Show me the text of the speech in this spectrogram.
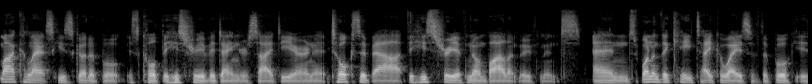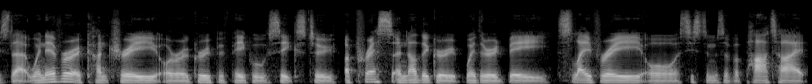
Mark Kurlansky's got a book. It's called The History of a Dangerous Idea, and it talks about the history of nonviolent movements. And one of the key takeaways of the book is that whenever a country or a group of people seeks to oppress another group, whether it be slavery or systems of apartheid,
